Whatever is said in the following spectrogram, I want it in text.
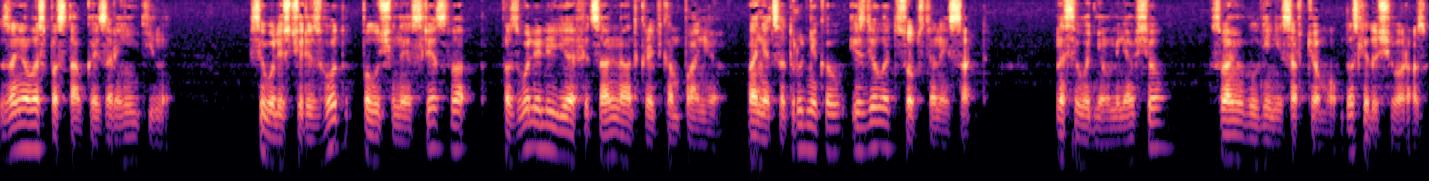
занялась поставкой из Аргентины. Всего лишь через год полученные средства позволили ей официально открыть компанию, нанять сотрудников и сделать собственный сайт. На сегодня у меня все. С вами был Денис Артемов. До следующего раза.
